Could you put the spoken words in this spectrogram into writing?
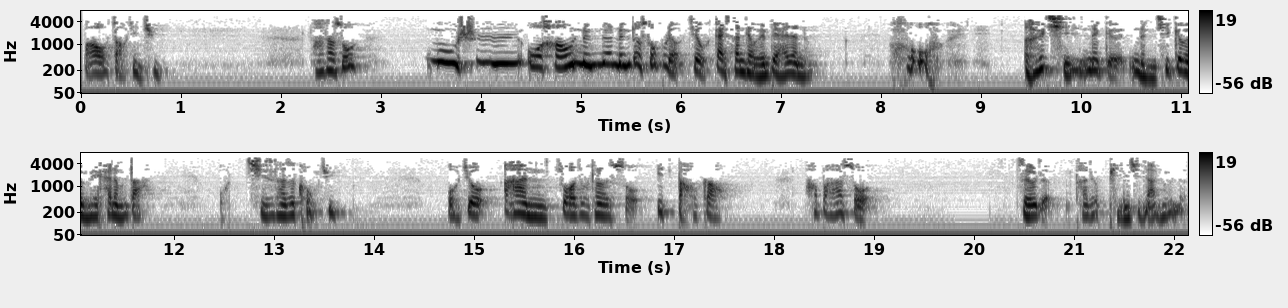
把我找进去。然后她说：“牧师，我好冷啊，冷到受不了。”结果盖三条棉被还在冷，哦！而且那个冷气根本没开那么大。我其实他是恐惧，我就按抓住他的手一祷告，然后把他手遮着，他就平静安稳了，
